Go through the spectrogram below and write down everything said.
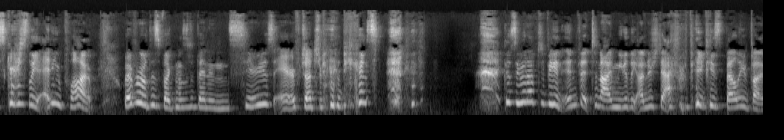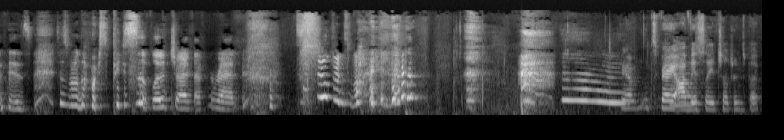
scarcely any plot. Whoever wrote this book must have been in serious error of judgment because because you would have to be an infant to not immediately understand what baby's belly button is. This is one of the worst pieces of literature I've ever read. It's a children's book. Yeah, it's very obviously a children's book.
